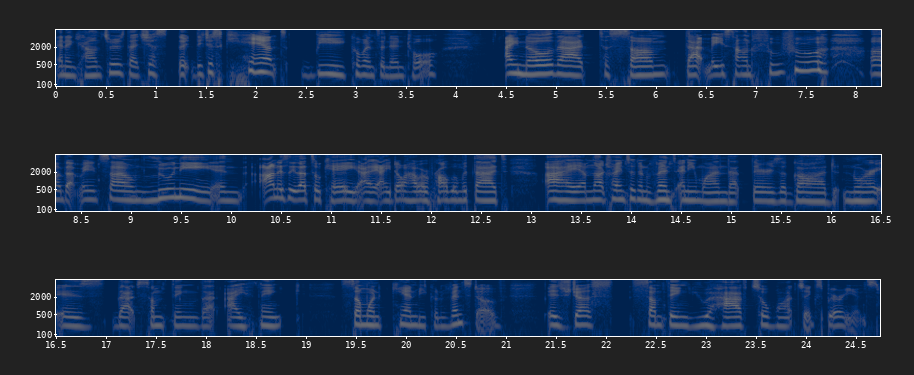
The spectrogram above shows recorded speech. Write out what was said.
and encounters that just they just can't be coincidental. I know that to some that may sound foo foo, uh, that may sound loony, and honestly, that's okay. I, I don't have a problem with that. I am not trying to convince anyone that there is a God, nor is that something that I think someone can be convinced of. It's just something you have to want to experience.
